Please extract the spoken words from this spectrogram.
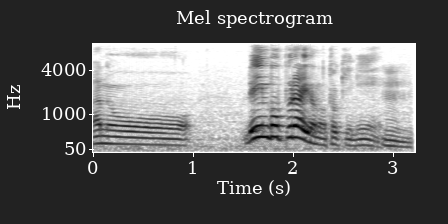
あのーレインボープライドの時に、うん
